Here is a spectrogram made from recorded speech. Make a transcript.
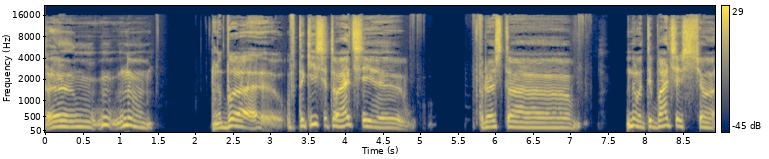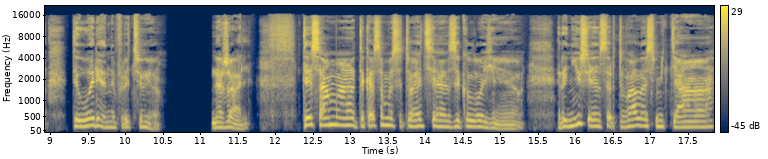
е, ну, Бо в такій ситуації просто ну, ти бачиш, що теорія не працює. На жаль, те сама, така сама ситуація з екологією. Раніше я сортувала сміття,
